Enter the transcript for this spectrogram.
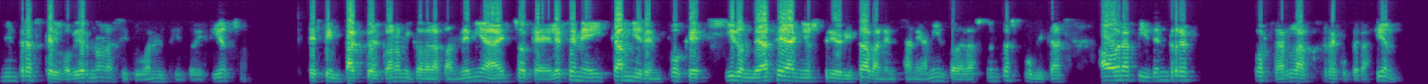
mientras que el gobierno la sitúa en el 118%. Este impacto económico de la pandemia ha hecho que el FMI cambie de enfoque y donde hace años priorizaban el saneamiento de las cuentas públicas, ahora piden forzar la recuperación.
